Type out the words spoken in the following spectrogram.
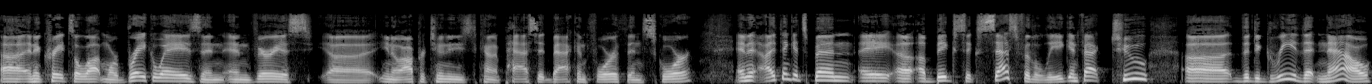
uh, and it creates a lot more breakaways and, and various, uh, you know, opportunities to kind of pass it back and forth and score. And it, I think it's been a, a, a big success for the league. In fact, to, uh, the degree that now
